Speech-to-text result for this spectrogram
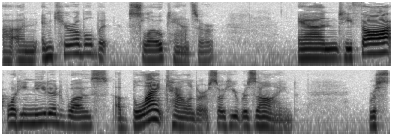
uh, an incurable but slow cancer. And he thought what he needed was a blank calendar, so he resigned. Res-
